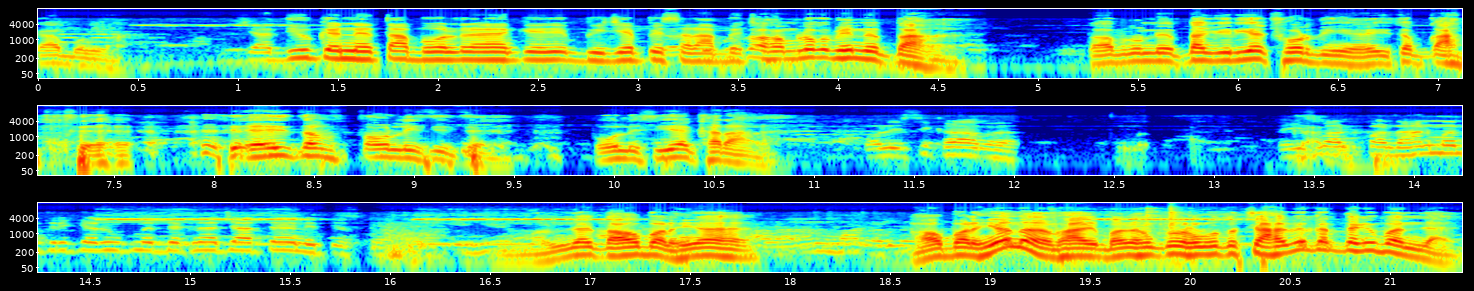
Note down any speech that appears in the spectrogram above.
क्या बोलना है? जदयू के नेता बोल रहे हैं कि बीजेपी शराब तो हम लोग भी नेता हैं। तो अब तो नेतागिरिया छोड़ दिए हैं ये सब काम से। यही सब पॉलिसी से पॉलिसी खराब है। पॉलिसी खराब है। तो इस बार प्रधानमंत्री के रूप में देखना चाहते हैं नीतीश कुमार? बन जाए तो आओ बढ़िया है। आओ बढ़िया ना भाई। बने हम तो हम लोग तो चाहबे करते हैं कि बन जाए।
